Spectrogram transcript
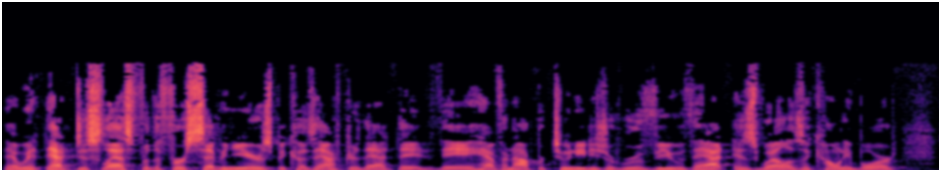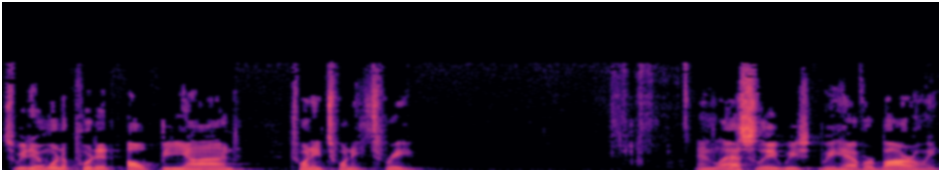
That, that just lasts for the first seven years because after that they, they have an opportunity to review that as well as a county board. So we didn't want to put it out beyond 2023. And lastly, we, we have our borrowing.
